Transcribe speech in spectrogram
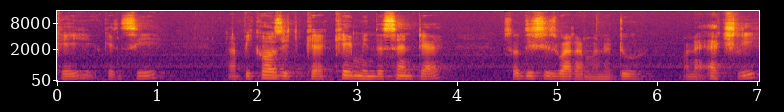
Okay you can see. Now because it came in the center so this is what I'm going to do. I'm going to actually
